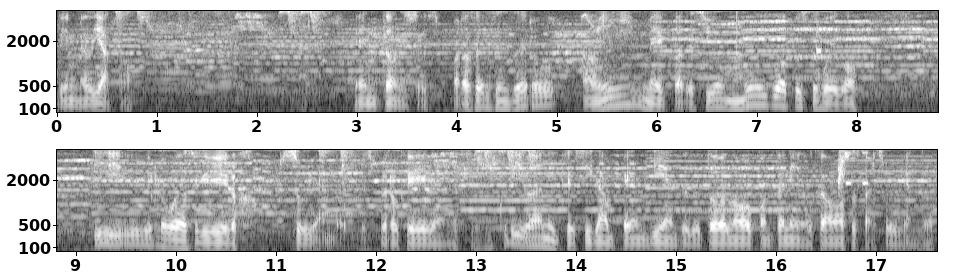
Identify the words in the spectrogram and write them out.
de inmediato. Entonces, para ser sincero, a mí me pareció muy guapo este juego y lo voy a seguir subiendo. Espero que se suscriban y que sigan pendientes de todo el nuevo contenido que vamos a estar subiendo.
